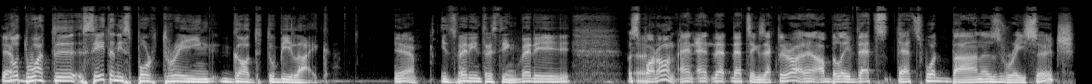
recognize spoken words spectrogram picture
Yeah. Not what uh, Satan is portraying God to be like. Yeah. It's very interesting. Very Spot on, and, and that, that's exactly right. And I believe that's that's what Barna's research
